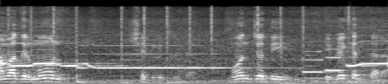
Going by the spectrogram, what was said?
আমাদের মন সেদিকে চলে মন যদি বিবেকের দ্বারা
